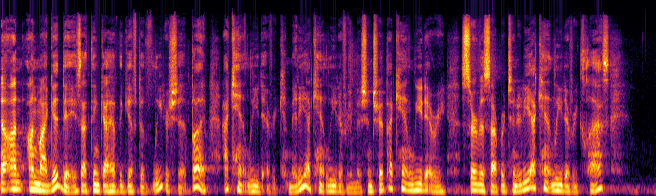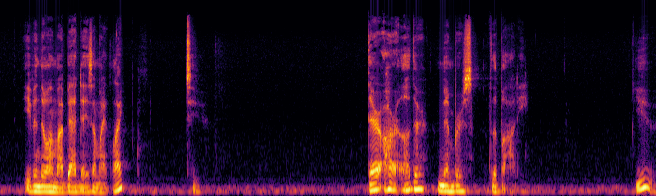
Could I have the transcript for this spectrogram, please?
Now, on, on my good days, I think I have the gift of leadership, but I can't lead every committee. I can't lead every mission trip. I can't lead every service opportunity. I can't lead every class, even though on my bad days I might like to. There are other members of the body. You.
